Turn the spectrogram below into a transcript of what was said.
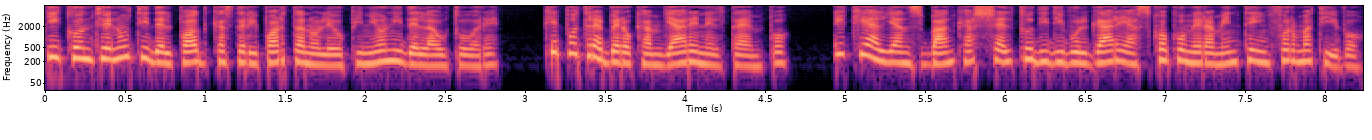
I contenuti del podcast riportano le opinioni dell'autore, che potrebbero cambiare nel tempo, e che Allianz Bank ha scelto di divulgare a scopo meramente informativo.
